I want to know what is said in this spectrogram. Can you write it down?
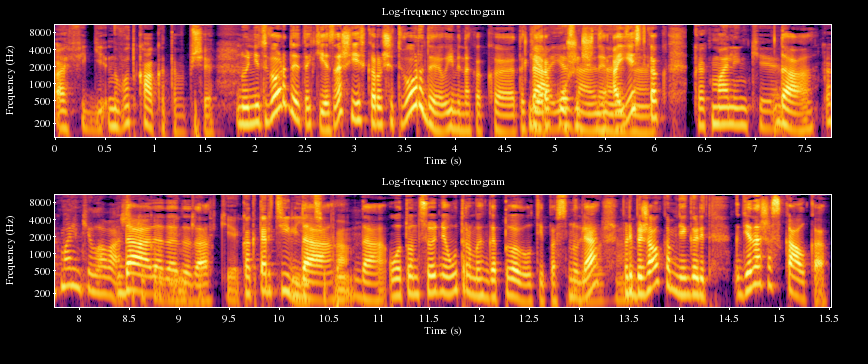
офигеть. Ну вот как это вообще? Ну не твердые такие, знаешь, есть, короче, твердые, именно как э, такие да, ракушечные, знаю, знаю, а знаю. есть как... Как маленькие... Да. Как маленькие лаваши. Да, да, да, да, да. Такие, как тортильи, да, типа. Да, вот он сегодня утром их готовил, типа, с нуля. Боже. Прибежал ко мне и говорит, где наша скалка?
